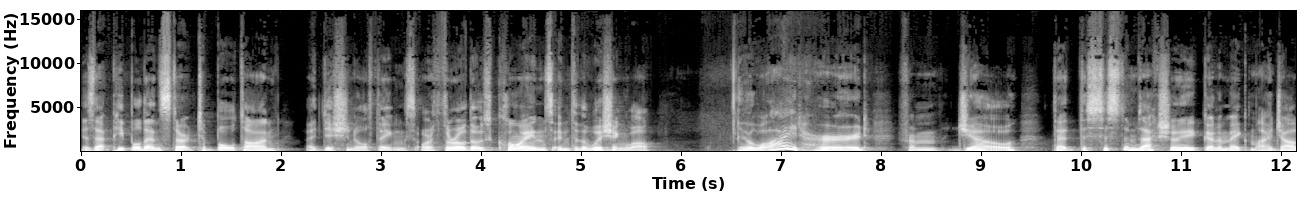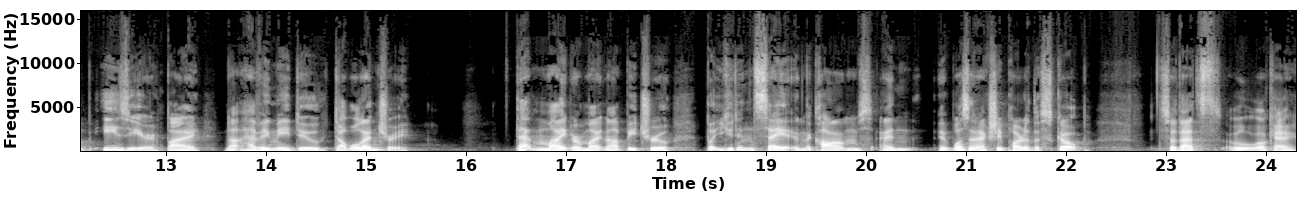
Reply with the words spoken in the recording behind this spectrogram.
is that people then start to bolt on additional things or throw those coins into the wishing well. You go, well, I had heard from Joe that the system's actually going to make my job easier by not having me do double entry. That might or might not be true, but you didn't say it in the comms and it wasn't actually part of the scope. So that's, oh, okay,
